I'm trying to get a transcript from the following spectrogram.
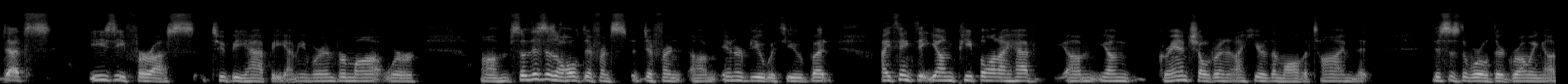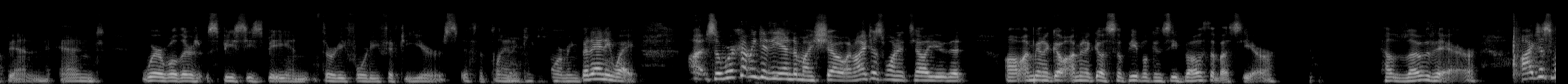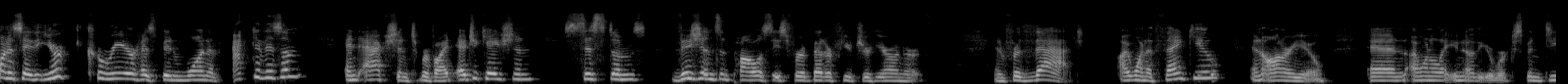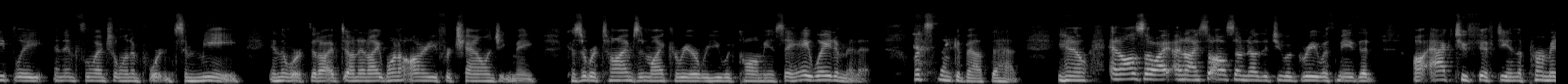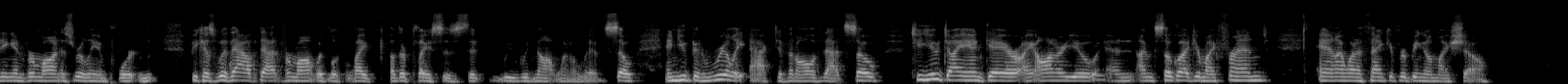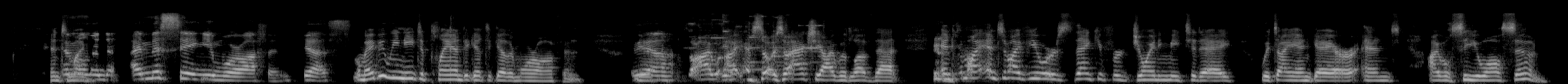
that's easy for us to be happy. I mean, we're in Vermont, we're, um, so this is a whole different, different, um, interview with you, but I think that young people, and I have, um, young grandchildren, and I hear them all the time that this is the world they're growing up in, and where will their species be in 30, 40, 50 years if the planet Mhm. keeps warming? But anyway, uh, so we're coming to the end of my show, and I just want to tell you that uh, I'm going to go, I'm going to go so people can see both of us here. Hello there. I just want to say that your career has been one of activism and action to provide education, systems, visions, and policies for a better future here on Earth. And for that, I want to thank you and honor you. And I want to let you know that your work's been deeply and influential and important to me in the work that I've done. And I want to honor you for challenging me because there were times in my career where you would call me and say, hey, wait a minute, let's think about that. You know, and also I and I also know that you agree with me that uh, Act 250 and the permitting in Vermont is really important because without that, Vermont would look like other places that we would not want to live. So, and you've been really active in all of that. So to you, Diane Gayer, I honor you and I'm so glad you're my friend. And I want to thank you for being on my show. And to And my, Melinda, I miss seeing you more often. Yes. well, maybe we need to plan to get together more often. Yeah. Yeah. So I, I, so, so actually I would love that. And to my, and to my viewers, thank you for joining me today with Diane Gayer and I will see you all soon.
